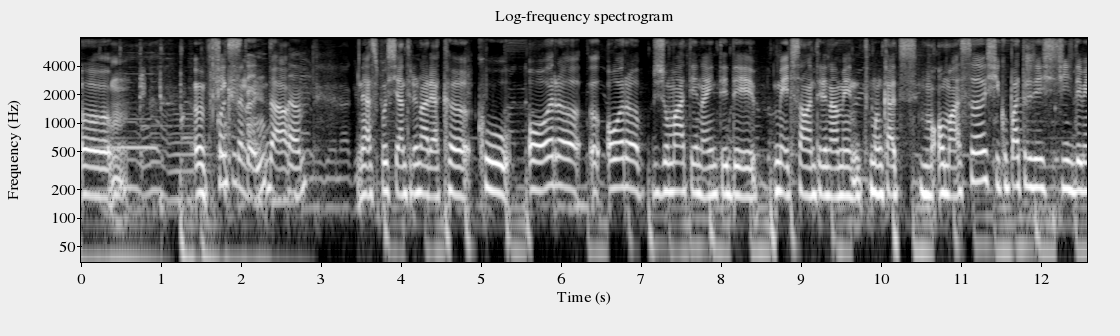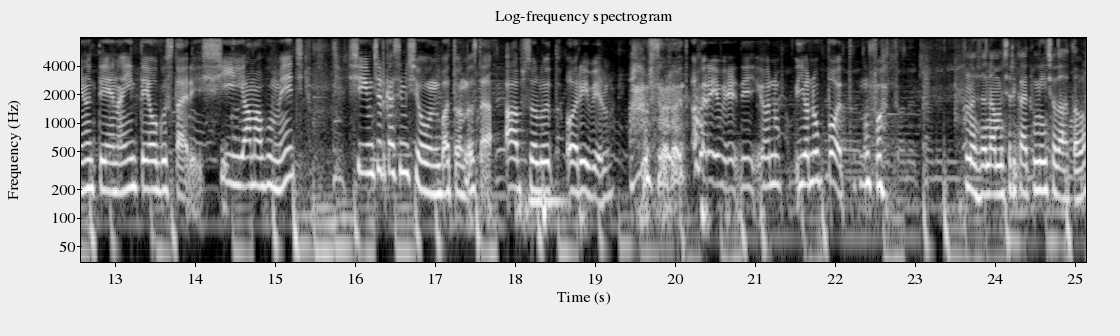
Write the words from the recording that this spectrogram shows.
um, uh, fix Consistent, înainte. Da. da. Ne-a spus și antrenarea că cu o oră, o oră jumate înainte de meci sau antrenament mâncați m- o masă și cu 45 de minute înainte o gustare. Și am avut meci și încercasem și eu un baton de ăsta absolut oribil. Absolut oribil. Deci eu, nu, eu nu pot, nu pot. Nu știu, n-am încercat niciodată.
